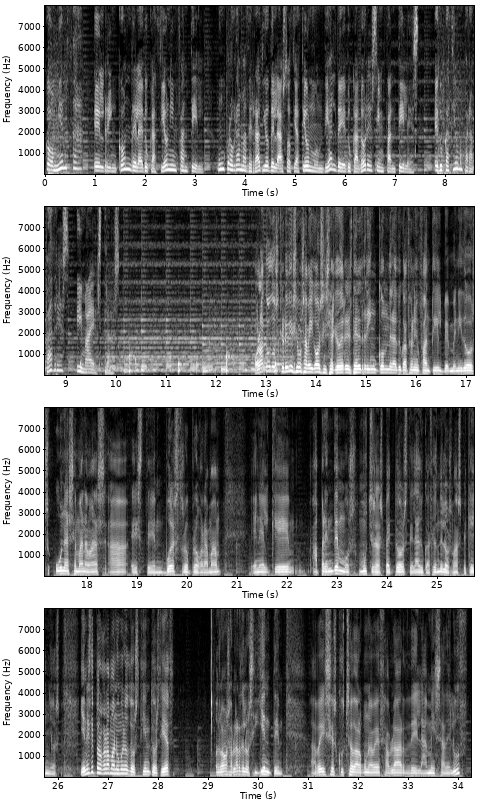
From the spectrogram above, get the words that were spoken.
Comienza El Rincón de la Educación Infantil, un programa de radio de la Asociación Mundial de Educadores Infantiles, Educación para Padres y Maestras. Hola a todos queridísimos amigos y seguidores del Rincón de la Educación Infantil, bienvenidos una semana más a este vuestro programa en el que aprendemos muchos aspectos de la educación de los más pequeños. Y en este programa número 210 os vamos a hablar de lo siguiente. ¿Habéis escuchado alguna vez hablar de la mesa de luz?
